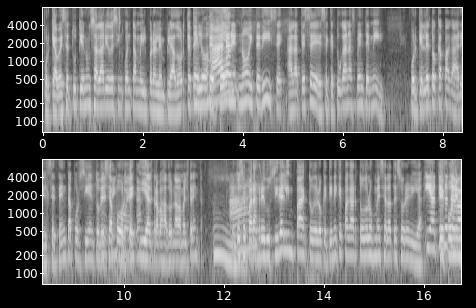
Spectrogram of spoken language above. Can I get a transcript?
porque a veces tú tienes un salario de 50 mil, pero el empleador te, Te lo te jalan. pone, no, y te dice a la TCS que tú ganas 20 mil, porque él le toca pagar el 70% de ese aporte 50. y al trabajador nada más el 30%. Mm. Entonces, Ay. para reducir el impacto de lo que tiene que pagar todos los meses a la tesorería, Y a ti te se pone te va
